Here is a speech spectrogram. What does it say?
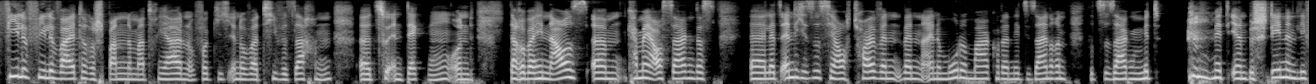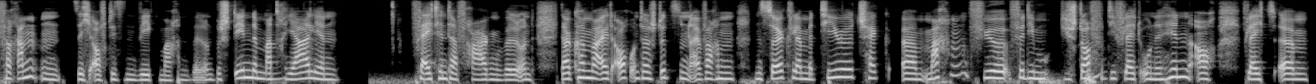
viele, viele weitere spannende Materialien und wirklich innovative Sachen äh, zu entdecken. Und darüber hinaus ähm, kann man ja auch sagen, dass äh, letztendlich ist es ja auch toll, wenn, wenn eine Modemarke oder eine Designerin sozusagen mit, mit ihren bestehenden Lieferanten sich auf diesen Weg machen will und bestehende mhm. Materialien vielleicht hinterfragen will. Und da können wir halt auch unterstützen und einfach einen, einen Circular Material Check äh, machen für, für die, die Stoffe, mhm. die vielleicht ohnehin auch vielleicht ähm,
